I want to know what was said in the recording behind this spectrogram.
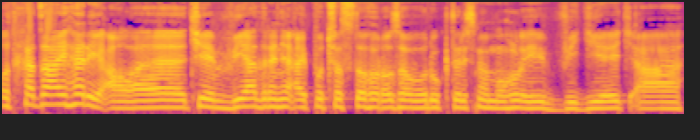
odchádza aj Harry, ale tie vyjadrenia aj počas toho rozhovoru, ktorý sme mohli vidieť a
